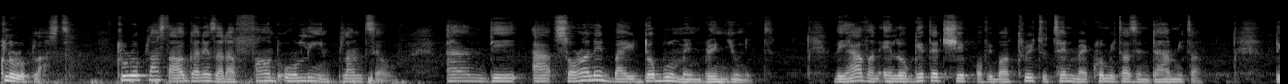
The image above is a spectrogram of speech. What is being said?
Chloroplast. Chloroplasts are organelles that are found only in plant cells and they are surrounded by a double membrane unit. They have an elongated shape of about 3 to 10 micrometers in diameter. They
